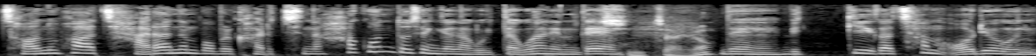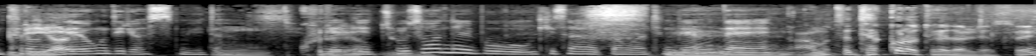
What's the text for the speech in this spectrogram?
전화 잘하는 법을 가르치는 학원도 생겨나고 있다고 하는데 진짜요? 네 믿기가 참 어려운 그런 real? 내용들이었습니다. 음, 그래요? 이게 조선일보 기사였던 것 같은데요. 예. 네. 아무튼 댓글 어떻게 달렸어요?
